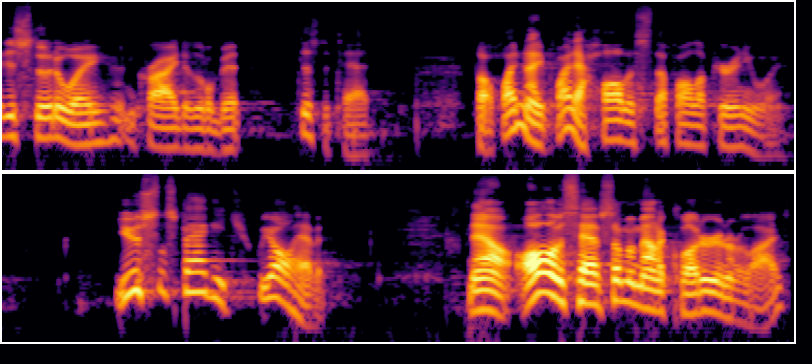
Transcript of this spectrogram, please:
I just stood away and cried a little bit, just a tad. Thought, why didn't I, why did I haul this stuff all up here anyway? Useless baggage. We all have it. Now, all of us have some amount of clutter in our lives.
